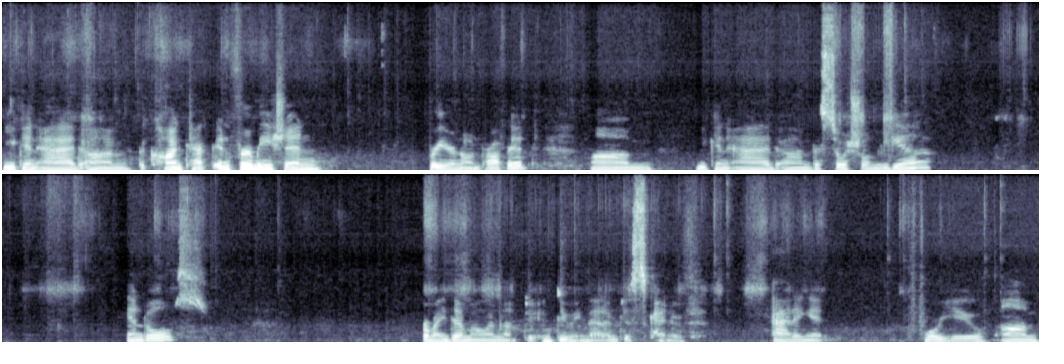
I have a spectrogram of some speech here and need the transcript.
you can add um, the contact information for your nonprofit. You can add um, the social media handles. For my demo, I'm not do doing that. I'm just kind of adding it for you. Um,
